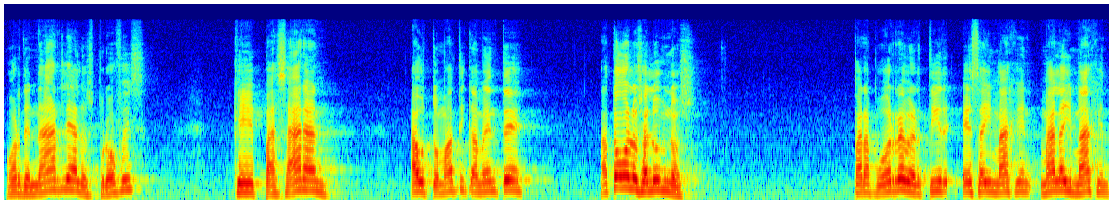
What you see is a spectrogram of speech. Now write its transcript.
ordenarle a los profes que pasaran automáticamente a todos los alumnos para poder revertir esa imagen, mala imagen,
